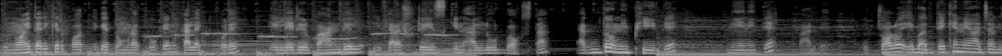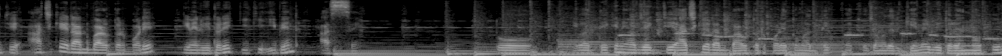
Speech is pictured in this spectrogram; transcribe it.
তো নয় তারিখের পর থেকে তোমরা টোকেন কালেক্ট করে এই লেডির বান্ডেল এই প্যারাশুটের স্কিন আর লুট বক্সটা একদমই ফ্রিতে নিয়ে নিতে পারবে। তো চলো এবার দেখে নেওয়া যাক যে আজকে রাত বারোটার পরে গেমের ভিতরে কী কী ইভেন্ট আসছে। তো এবার দেখে নেওয়া যাক যে আজকে রাত বারোটার পরে তোমরা দেখতে পাচ্ছ যে আমাদের গেমের ভিতরে নতুন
